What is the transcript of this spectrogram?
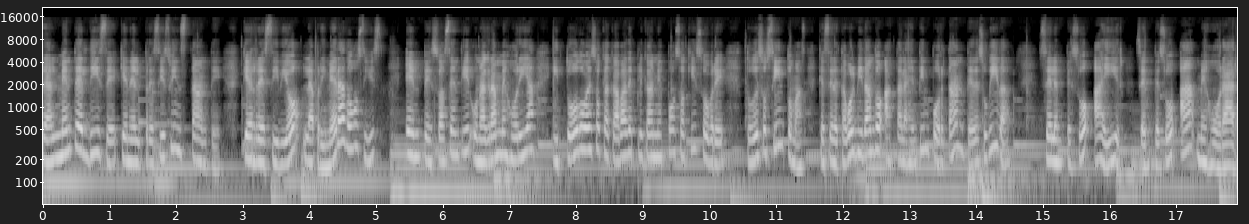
realmente él dice que en el preciso instante que recibió la primera dosis, empezó a sentir una gran mejoría y todo eso que acaba de explicar mi esposo aquí sobre todos esos síntomas que se le estaba olvidando hasta la gente importante de su vida, se le empezó a ir, se empezó a mejorar.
